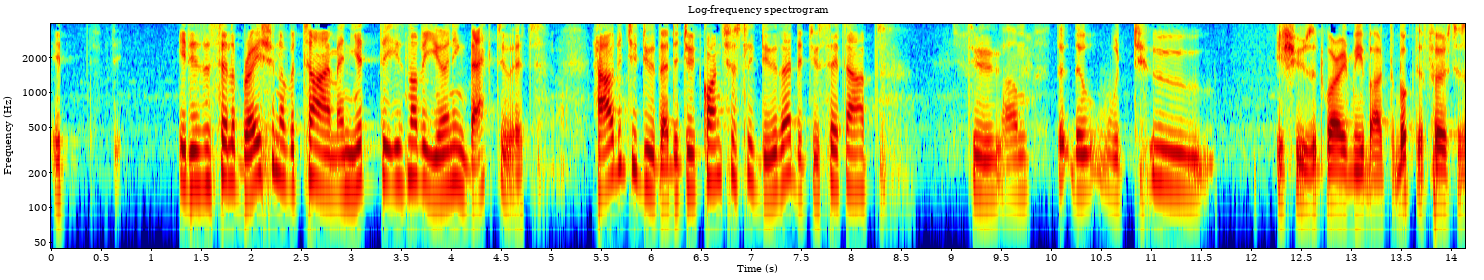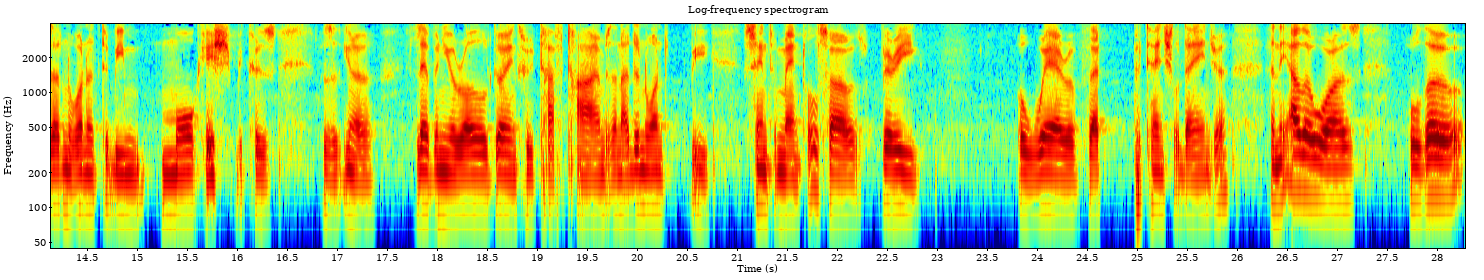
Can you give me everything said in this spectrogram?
It, it is a celebration of a time, and yet there is not a yearning back to it. How did you do that? Did you consciously do that? Did you set out to. Um, there, there were two issues that worried me about the book. The first is I didn't want it to be mawkish because it was, you know, 11 year old going through tough times, and I didn't want it to be sentimental, so I was very aware of that potential danger. And the other was, although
